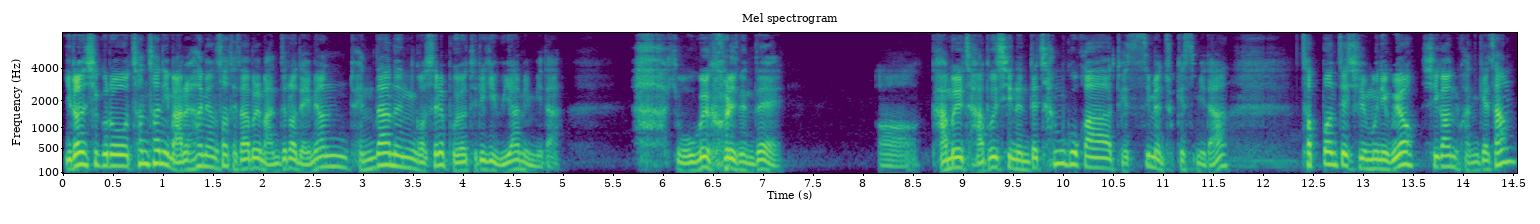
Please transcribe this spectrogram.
이런 식으로 천천히 말을 하면서 대답을 만들어내면 된다는 것을 보여드리기 위함입니다. 하, 오글거리는데 어, 감을 잡으시는데 참고가 됐으면 좋겠습니다. 첫 번째 질문이고요. 시간 관계상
